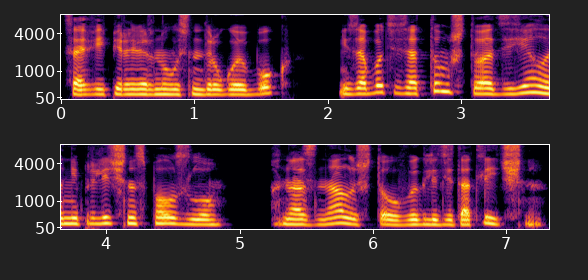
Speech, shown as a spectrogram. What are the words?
Сави перевернулась на другой бок, не заботясь о том, что одеяло неприлично сползло. Она знала, что выглядит отлично.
